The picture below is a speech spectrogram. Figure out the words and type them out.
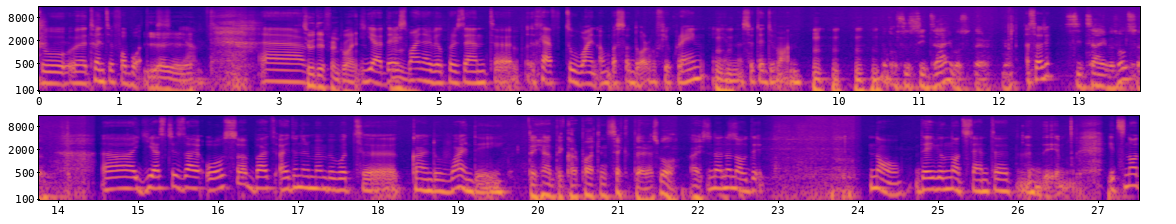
two, uh, 24 bottles. Yeah, yeah, yeah. Uh, Two different wines. yeah, there's wine I will present, uh, have two wine ambassador of Ukraine in Cité du Vin. Mhm, mhm. But also Chizay was there. No? Sorry? Chizay was also. Uh, yes, Chizay also, but I don't remember what uh, kind of wine they. They had the Carpathian sect there as well. I, s- No, I no, s- no. They, no, they will not send. Uh, the- it's not.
